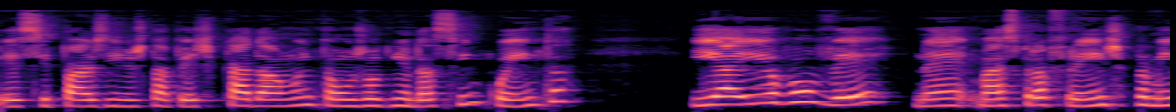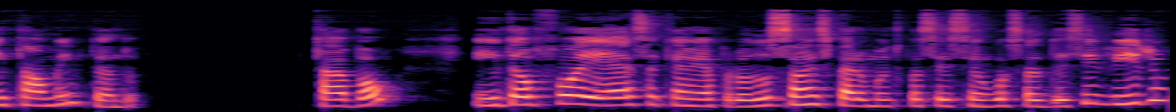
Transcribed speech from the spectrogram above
Esse parzinho de tapete cada um, então o joguinho dá 50. E aí eu vou ver, né, mais pra frente pra mim tá aumentando. Tá bom? Então, foi essa que é a minha produção. Espero muito que vocês tenham gostado desse vídeo.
